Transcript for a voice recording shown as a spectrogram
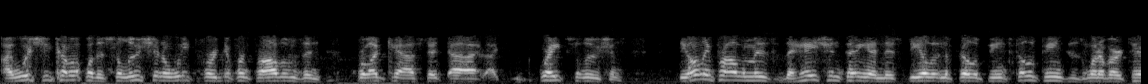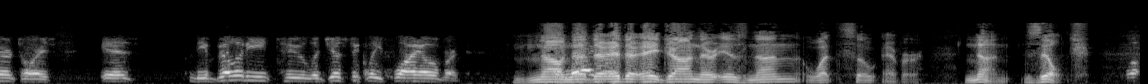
I wish you'd come up with a solution a week for different problems and broadcast it. Uh, great solutions. The only problem is the Haitian thing and this deal in the Philippines. Philippines is one of our territories. Is the ability to logistically fly over. No, no there, there, hey, John, there is none whatsoever. None. Zilch. Well,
